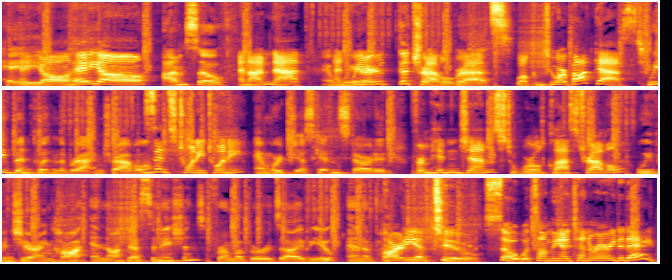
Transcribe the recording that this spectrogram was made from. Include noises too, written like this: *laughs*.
Hey, y'all, hey y'all. I'm Soph. And I'm Nat. And we're the Travel Brats. Welcome to our podcast. We've been putting the brat in travel Since 2020, and we're just getting started. from hidden gems to world class travel, We've been sharing hot and not destinations from a bird's eye view and a party, party of two. So, what's on the itinerary today?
